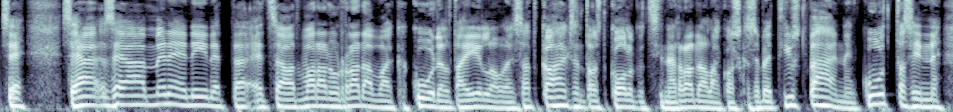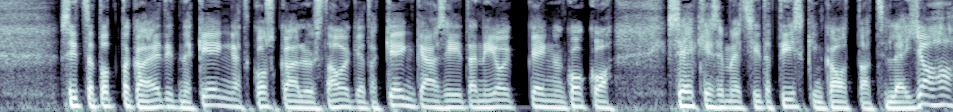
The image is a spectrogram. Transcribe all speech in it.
se, sehän, sehän, menee niin, että, että sä oot varannut radan vaikka kuudelta illalla, niin sä oot 18.30 sinne radalla, koska sä menet just vähän ennen kuutta sinne. Sitten sä totta kai etit ne kengät, koska ei sitä oikeita kenkää siitä, niin oi kengän kokoa. Sekin sä menet siitä tiskin kautta, että silleen, jaha,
